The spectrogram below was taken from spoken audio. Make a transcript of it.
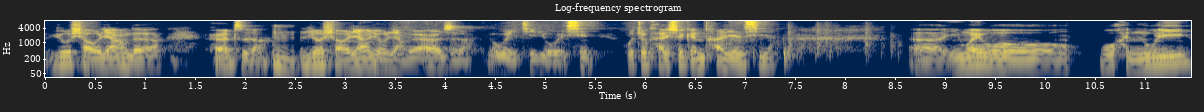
刘小亮的儿子，嗯，刘小亮有两个儿子，刘维基、刘维信，我就开始跟他联系，呃，因为我我很努力，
